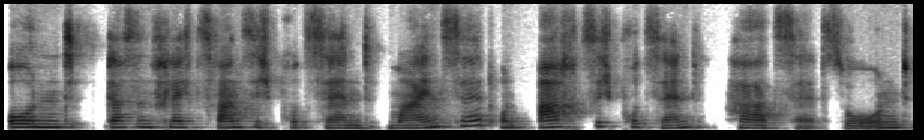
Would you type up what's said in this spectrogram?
und das sind vielleicht 20 Prozent Mindset und 80 Prozent Hardset. So und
